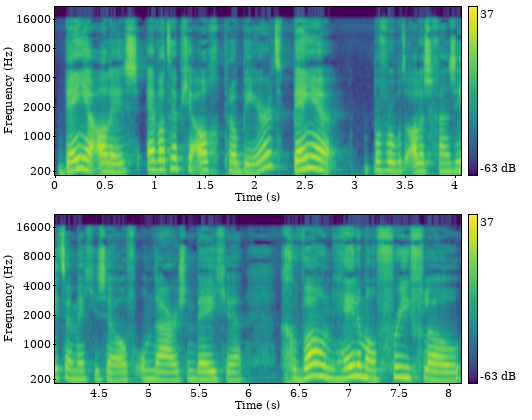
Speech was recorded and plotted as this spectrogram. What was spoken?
ben je alles en wat heb je al geprobeerd? Ben je bijvoorbeeld alles gaan zitten met jezelf om daar eens een beetje gewoon helemaal free flow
